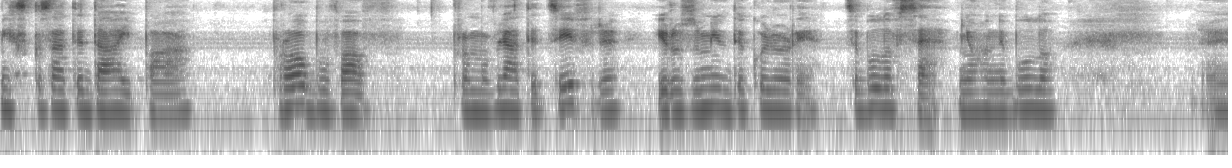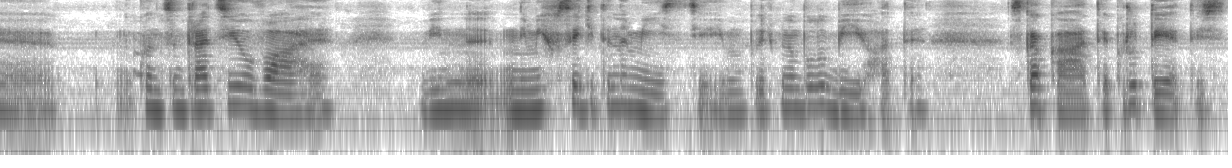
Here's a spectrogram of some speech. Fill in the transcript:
міг сказати да па, пробував промовляти цифри і розумів, де кольори. Це було все. В нього не було е, концентрації уваги. Він е, не міг сидіти на місці, йому потрібно було бігати, скакати, крутитись.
